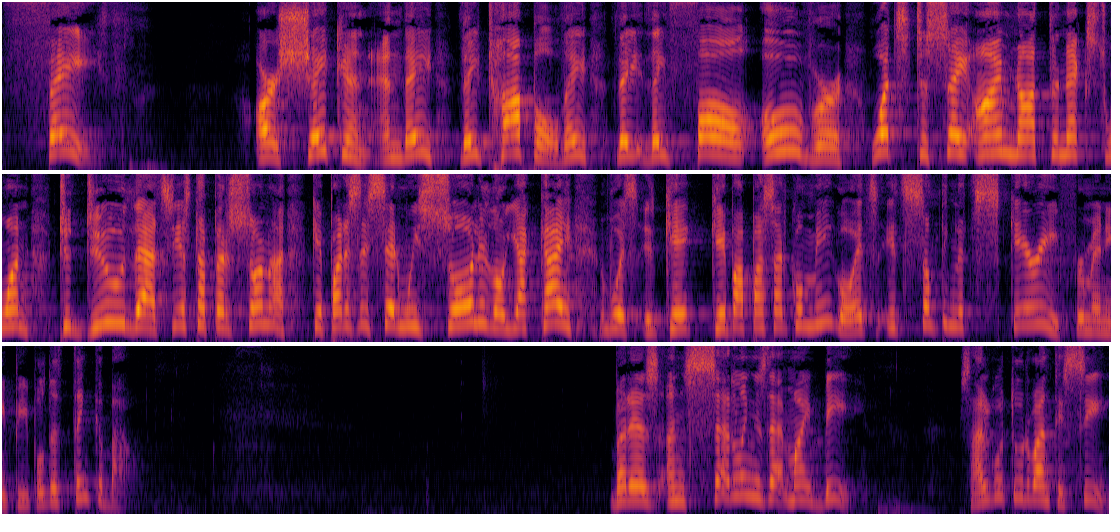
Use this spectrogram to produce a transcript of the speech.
faith are shaken and they, they topple, they, they, they fall over. What's to say I'm not the next one to do that? Si esta persona que parece ser muy sólido ya cae, pues, ¿qué, qué va a pasar conmigo? It's, it's something that's scary for many people to think about. But as unsettling as that might be, es algo turbante, sí.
